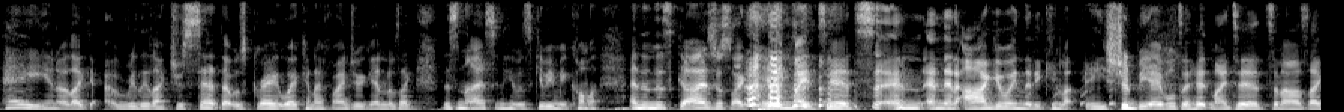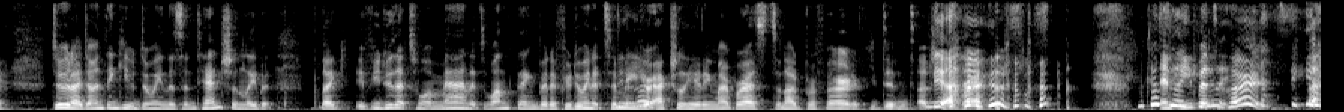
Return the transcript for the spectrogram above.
Hey, you know, like, I really liked your set. That was great. Where can I find you again? And it was like, This is nice. And he was giving me comment. And then this guy's just like hitting my tits and, and then arguing that he can, like, he should be able to hit my tits. And I was like, Dude, I don't think you're doing this intentionally. But like, if you do that to a man, it's one thing. But if you're doing it to me, you're actually hitting my breasts. And I'd prefer it if you didn't touch Yeah. my breasts. because And like, even- it hurts. Yeah.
